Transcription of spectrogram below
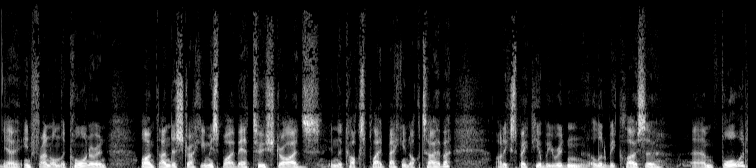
you know, in front on the corner, and I'm thunderstruck. He missed by about two strides in the Cox Plate back in October. I'd expect he'll be ridden a little bit closer um, forward.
